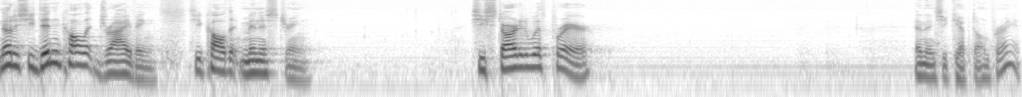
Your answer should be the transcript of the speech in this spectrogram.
Notice she didn't call it driving, she called it ministering. She started with prayer. And then she kept on praying.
